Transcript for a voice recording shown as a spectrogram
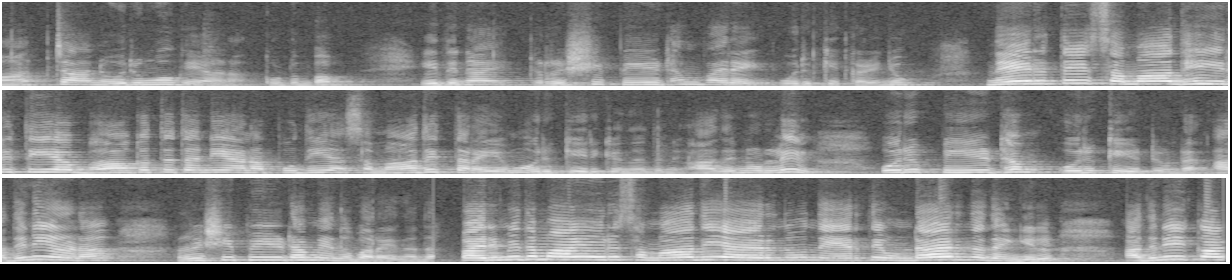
മാറ്റാൻ ഒരുങ്ങുകയാണ് കുടുംബം. ഇതിനായി ഋഷിപീഠം വരെ ഒരുക്കിക്കഴിഞ്ഞു നേരത്തെ സമാധി ഇരുത്തിയ ഭാഗത്ത് തന്നെയാണ് പുതിയ സമാധിത്തറയും ഒരുക്കിയിരിക്കുന്നത് അതിനുള്ളിൽ ഒരു പീഠം ഒരുക്കിയിട്ടുണ്ട്. അതിനെയാണ് ഋഷിപീഠം എന്ന് പറയുന്നത്. പരിമിതമായ ഒരു സമാധിയായിരുന്നു നേരത്തെ ഉണ്ടായിരുന്നതെങ്കിൽ അതിനേക്കാൾ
